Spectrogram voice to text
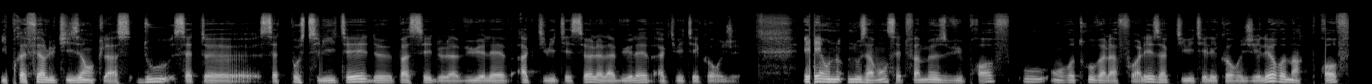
Ils préfèrent l'utiliser en classe. D'où cette, euh, cette possibilité de passer de la vue élève activité seule à la vue élève activité corrigée. Et nous avons cette fameuse vue prof où on retrouve à la fois les activités, les corrigées, les remarques prof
